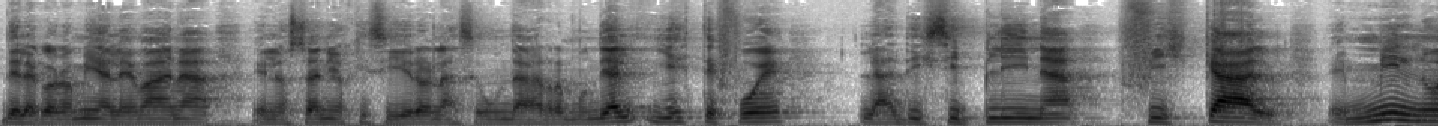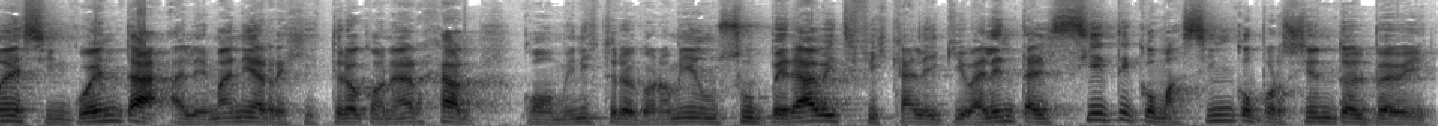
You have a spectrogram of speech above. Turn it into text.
de la economía alemana en los años que siguieron la Segunda Guerra Mundial y este fue la disciplina fiscal. En 1950 Alemania registró con Erhard como ministro de Economía un superávit fiscal equivalente al 7,5% del PIB.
